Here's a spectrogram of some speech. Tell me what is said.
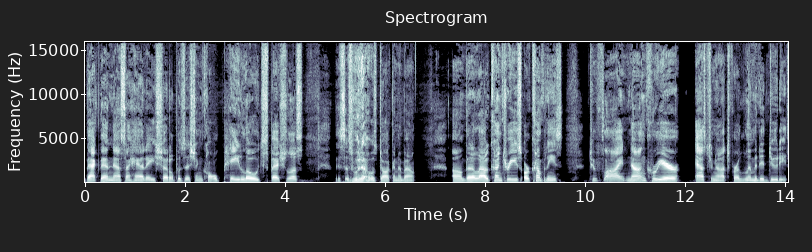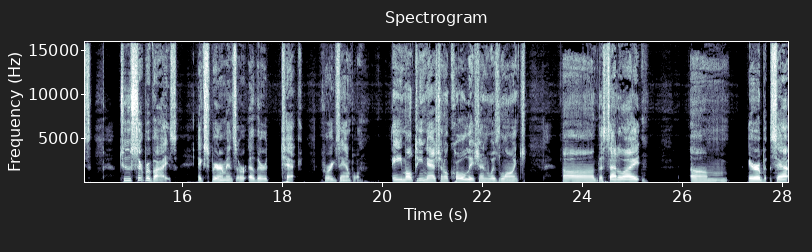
Back then, NASA had a shuttle position called Payload Specialist. This is what I was talking about um, that allowed countries or companies to fly non career astronauts for limited duties, to supervise experiments or other tech, for example. A multinational coalition was launched. Uh, the satellite um, Arabsat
